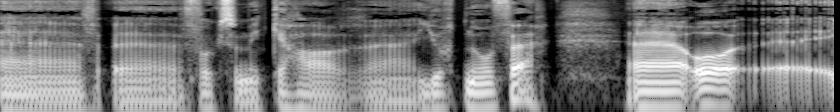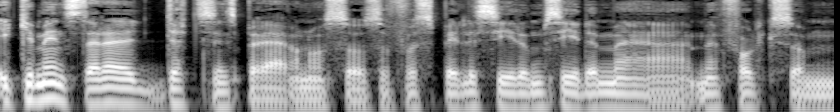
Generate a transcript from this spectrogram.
Eh, eh, folk som ikke har eh, gjort noe før. og ikke minst er det dødsinspirerende også å få spille side om side med, med folk som,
